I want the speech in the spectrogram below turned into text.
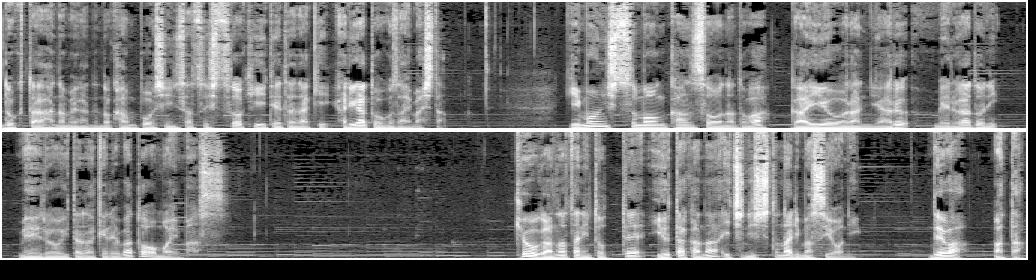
ドクター花眼鏡の漢方診察室を聞いていただきありがとうございました。疑問質問感想などは概要欄にあるメールアドにメールをいただければと思います今日があなたにとって豊かな一日となりますようにではまた。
